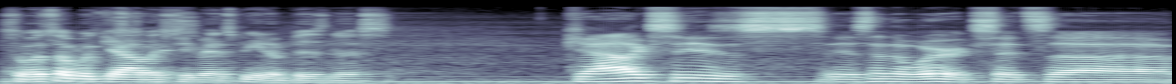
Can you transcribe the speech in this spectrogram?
So what's up with Galaxy, man? Speaking of business, Galaxy is is in the works. It's uh,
